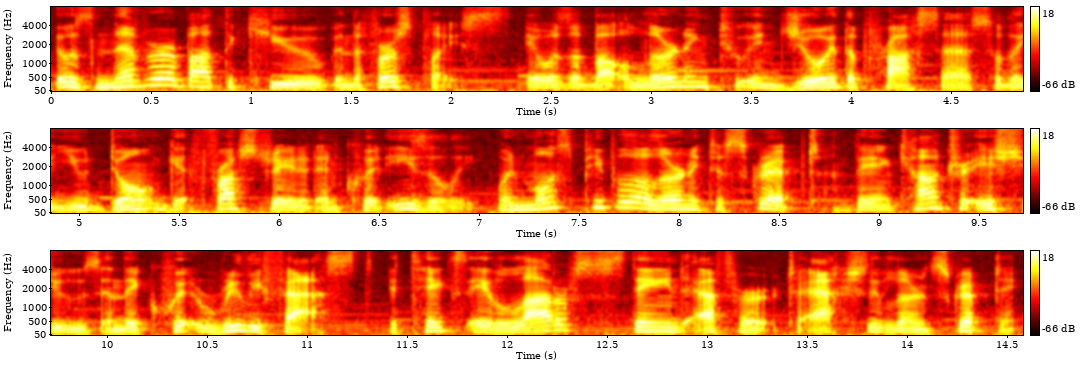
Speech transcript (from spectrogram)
It was never about the cube in the first place. It was about learning to enjoy the process so that you don't get frustrated and quit easily. When most people are learning to script, they encounter issues and they quit really fast. It takes a lot of sustained effort to actually learn scripting.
